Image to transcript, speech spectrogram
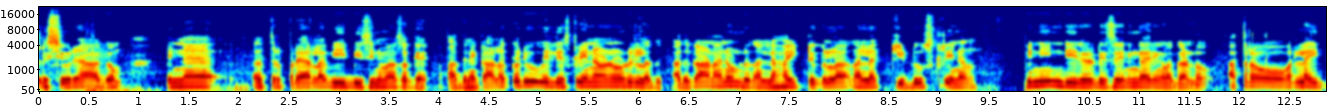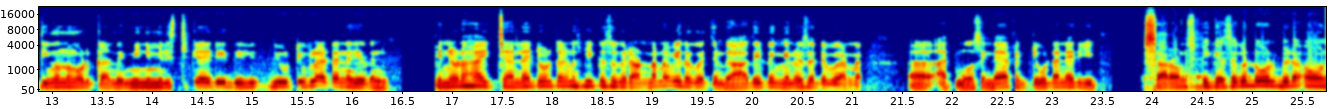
തൃശ്ശൂർ ആകം പിന്നെ തൃപ്രയാറുള്ള വി ബി സിനിമാസ് ഒക്കെ. അപ്പം അതിനേക്കാളൊക്കെ ഒരു വലിയ സ്ക്രീനാണ് ഇവിടെ ഉള്ളത്. അത് കാണാനും ഉണ്ട് നല്ല ഹൈറ്റൊക്കെയുള്ള നല്ല കിഡു സ്ക്രീനാണ് പിന്നെ ഇന്റീരിയർ ഡിസൈനും കാര്യങ്ങളൊക്കെ ഉണ്ടോ? അത്ര ഓവർ ലൈറ്റിംഗ് ഒന്നും കൊടുക്കാണ്ട് മിനിമലിസ്റ്റിക് ആയ രീതിയിൽ ബ്യൂട്ടിഫുൾ ആയിട്ട് തന്നെ ചെയ്തിട്ടുണ്ട്. പിന്നെ ഇവിടെ ഹൈ ചാനലായിട്ട് കൊടുത്തേക്കുന്ന സ്പീക്കേഴ്സ് ഒക്കെ രണ്ടെണ്ണം വീതമൊക്കെ വെച്ചിട്ടുണ്ട്. ആദ്യമായിട്ട് ഇങ്ങനെ ഒരു സെറ്റപ്പ് കാണുന്നത് അറ്റ്മോസിന്റെ എഫക്റ്റ് ആയിരിക്കും. സറൗണ്ട് സ്പീക്കേഴ്സ് ഒക്കെ ഡോൾബിയുടെ ഓൺ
